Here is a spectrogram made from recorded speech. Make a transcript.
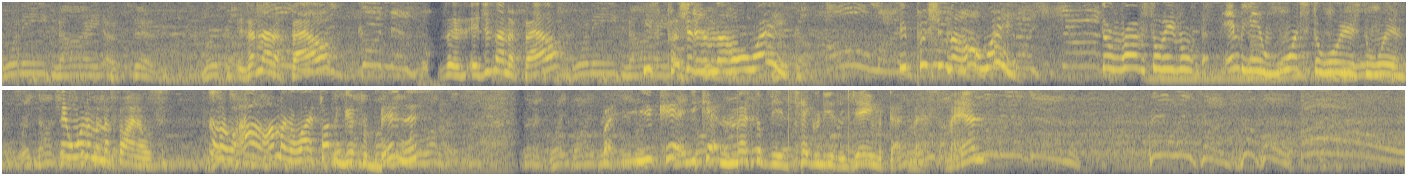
29 assists. Luka. Is that not a foul? Oh. Is, is this not a foul? He's pushing him the whole way. Oh, He pushed him the whole way. The. Refs don't even. NBA wants the Warriors to win. They want them in the finals. I don't I I'm not gonna lie, it's probably good for business. Been a great wide But you can't you can't mess up the integrity of the game with that mess, man. Again. Bjelica, triple. Oh!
